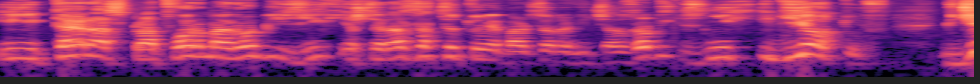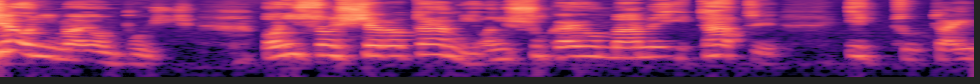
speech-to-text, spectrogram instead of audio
I teraz Platforma robi z nich, jeszcze raz zacytuję Balcerowicza, zrobi z nich idiotów. Gdzie oni mają pójść? Oni są sierotami, oni szukają mamy i taty. I tutaj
